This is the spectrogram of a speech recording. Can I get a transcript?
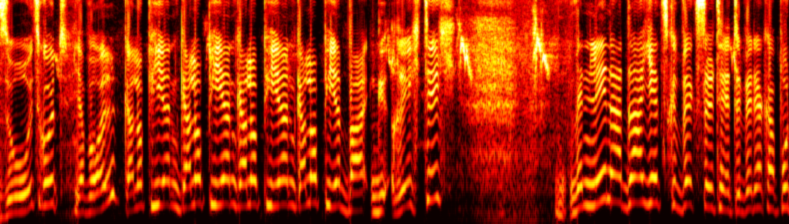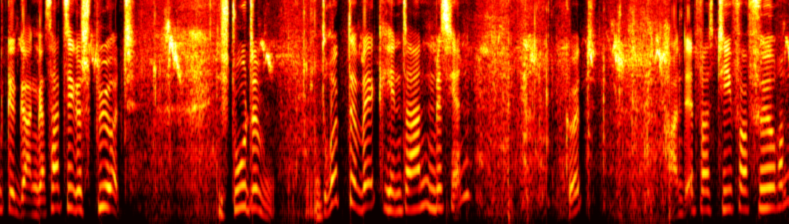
So, ist gut. Jawohl. Galoppieren, galoppieren, galoppieren, galoppieren. Richtig. Wenn Lena da jetzt gewechselt hätte, wäre der kaputt gegangen. Das hat sie gespürt. Die Stute drückte weg, Hinterhand ein bisschen. Gut. Hand etwas tiefer führen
